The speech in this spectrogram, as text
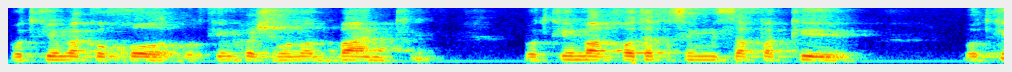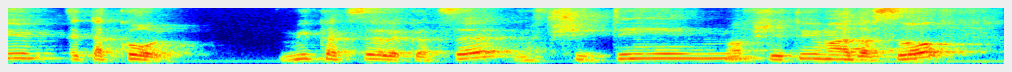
בודקים לקוחות, בודקים חשבונות בנקים, בודקים מערכות יחסים עם ספקים, בודקים את הכל, מקצה לקצה, מפשיטים. מפשיטים עד הסוף,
